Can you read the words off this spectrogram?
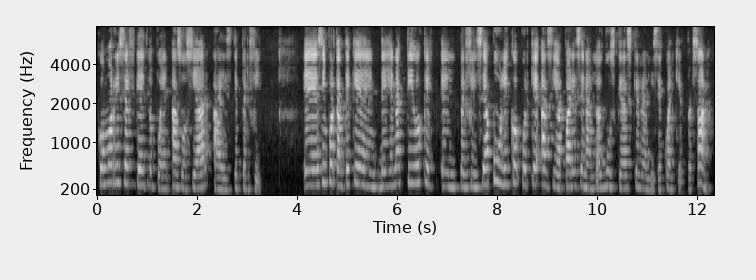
como ResearchGate lo pueden asociar a este perfil. Es importante que dejen activo que el perfil sea público porque así aparecerán las búsquedas que realice cualquier persona.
